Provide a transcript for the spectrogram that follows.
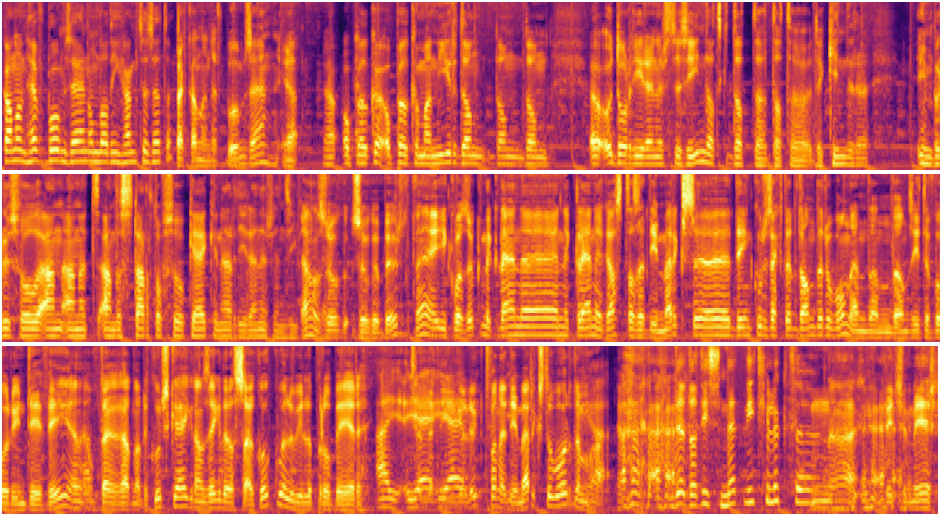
kan een hefboom zijn om dat in gang te zetten? Dat kan een hefboom zijn, ja. Ja, op, welke, op welke manier dan, dan, dan eh, door die renners te zien dat, dat, dat, dat de, de kinderen in Brussel aan, aan, het, aan de start of zo kijken naar die renners en zien. Ja, zo, zo gebeurt het. Hè. Ik was ook een kleine, een kleine gast als hij die Merks uh, de een koers achter de andere won. En dan, dan zitten voor hun tv en of dat je gaat naar de koers kijken, dan zeg je dat zou ik ook wel willen proberen. Ah, Het is jij, niet jij, gelukt van die Merks te worden, maar ja. Dat- is net niet gelukt. eh. nou, een beetje meer.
